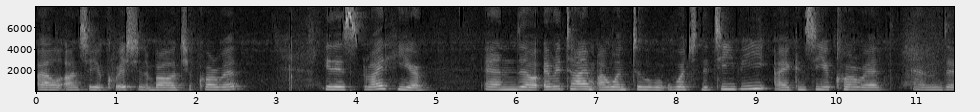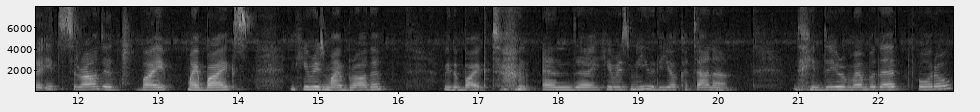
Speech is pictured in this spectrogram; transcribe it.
I'll answer your question about your Corvette. It is right here. And uh, every time I want to watch the TV, I can see a Corvette. And uh, it's surrounded by my bikes. And here is my brother with a bike too. and uh, here is me with your katana. Do you remember that photo?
